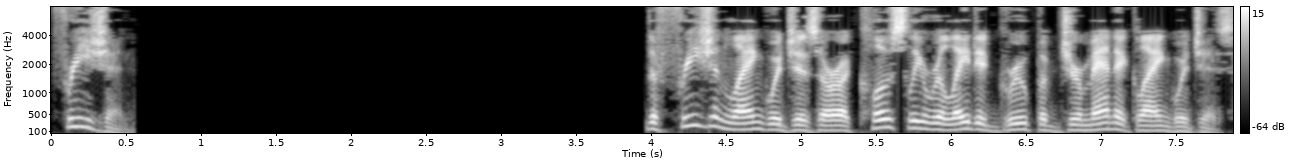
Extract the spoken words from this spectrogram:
Frisian The Frisian languages are a closely related group of Germanic languages,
